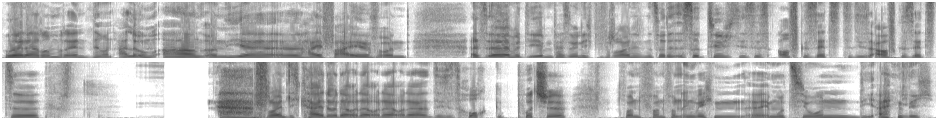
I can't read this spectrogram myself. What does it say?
Wo er da rumrennt ne? und alle umarmt und hier äh, High Five und als er mit jedem persönlich befreundet und so. Das ist so typisch dieses aufgesetzte, diese aufgesetzte ah, Freundlichkeit oder, oder, oder, oder dieses Hochgeputsche von, von, von irgendwelchen äh, Emotionen, die eigentlich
